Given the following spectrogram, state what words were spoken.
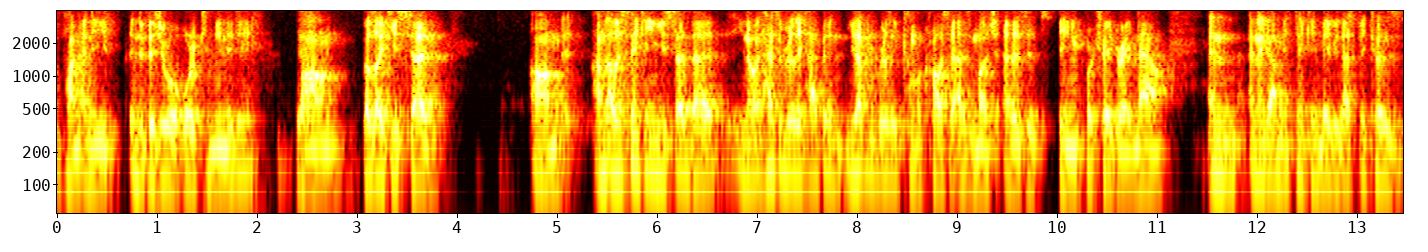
upon any individual or community. Yeah. Um, but like you said, um, I was thinking you said that you know it hasn't really happened. You haven't really come across it as much as it's being portrayed right now and and it got me thinking maybe that's because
